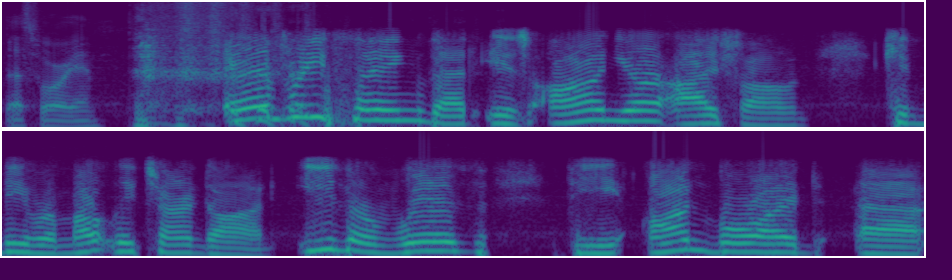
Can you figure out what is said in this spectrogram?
That's worrying. Everything that is on your iPhone can be remotely turned on, either with the onboard uh,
